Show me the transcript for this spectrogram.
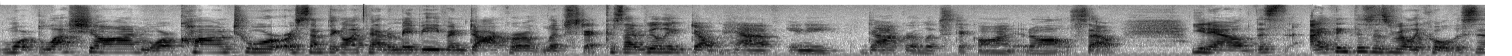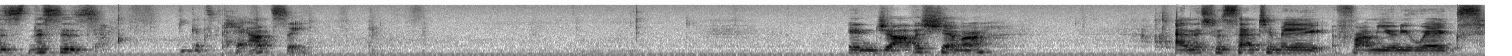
more blush on, more contour or something like that, or maybe even darker lipstick, because I really don't have any darker lipstick on at all. So, you know, this, I think this is really cool. This is, this is, Think it's Patsy. In Java Shimmer, and this was sent to me from Uniwigs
